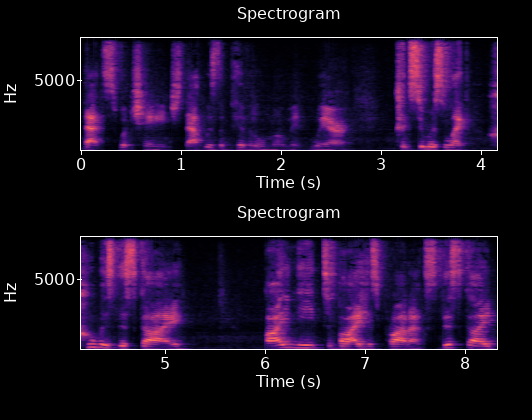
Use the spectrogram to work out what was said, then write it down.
that's what changed. That was the pivotal moment where consumers were like, who is this guy? I need to buy his products. This guy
